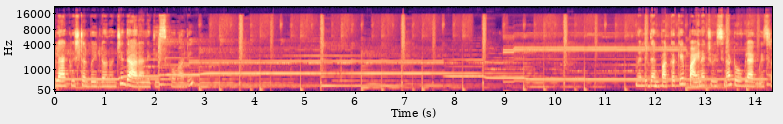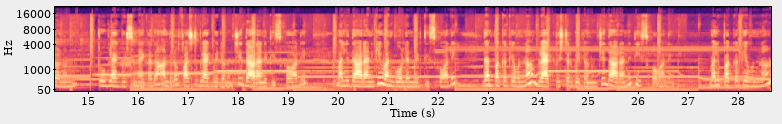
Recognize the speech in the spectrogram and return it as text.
బ్లాక్ క్రిస్టల్ బీడ్లో నుంచి దారాన్ని తీసుకోవాలి. మళ్ళీ దాని పక్కకి పైన చూసిన టూ బ్లాక్ బీడ్స్లో టూ బ్లాక్ బీడ్స్ ఉన్నాయి కదా అందులో ఫస్ట్ బ్లాక్ బీడ్లో నుంచి దారాన్ని తీసుకోవాలి. మళ్ళీ దారానికి వన్ గోల్డెన్ బీడ్ తీసుకోవాలి. దాని పక్కకి ఉన్న బ్లాక్ క్రిస్టల్ బీడ్లో నుంచి దారాన్ని తీసుకోవాలి. మళ్ళీ పక్కకి ఉన్న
